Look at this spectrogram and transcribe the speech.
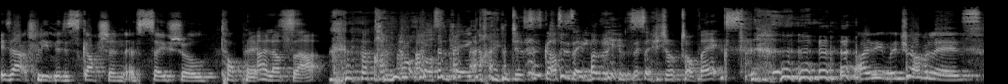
is actually the discussion of social topics. I love that. I'm not gossiping, I'm discussing social topics. I think the trouble is,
